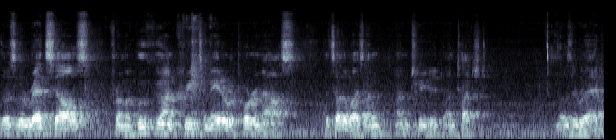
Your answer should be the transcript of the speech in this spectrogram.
those are the red cells from a glucagon Cree tomato reporter mouse that's otherwise un, untreated, untouched. Those are red.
